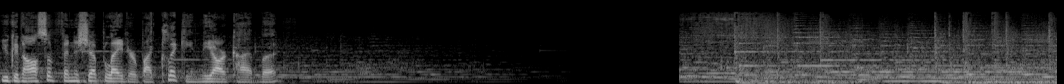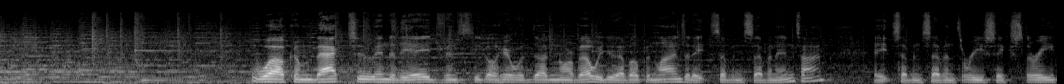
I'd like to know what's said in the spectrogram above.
You can also finish up later by clicking the archive button. Welcome back to End of the Age. Vince Stegall here with Doug Norvell. We do have open lines at 877 End Time, 877 363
